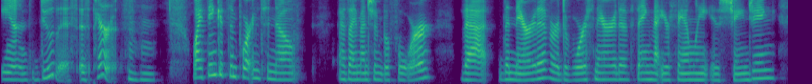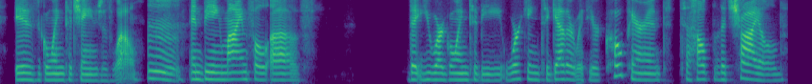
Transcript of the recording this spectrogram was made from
and do this as parents. Mm-hmm. Well, I think it's important to note, as I mentioned before, that the narrative or divorce narrative saying that your family is changing is going to change as well. Mm. And being mindful of that you are going to be working together with your co parent to help the child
